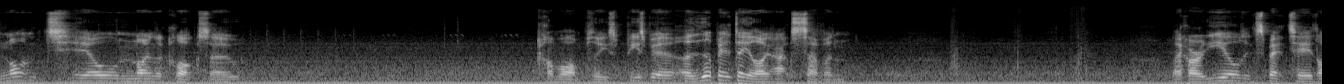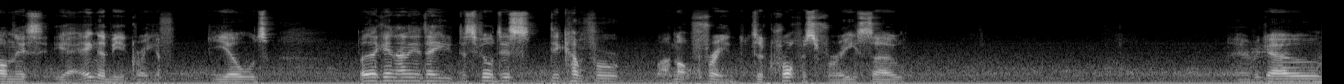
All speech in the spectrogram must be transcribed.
Not until 9 o'clock, so... Come on, please. Please be a, little bit of daylight at 7. Like our yield expected on this, yeah, it ain't gonna be a great yield. But again, at the end of the day, this field this did come for, well, not free. The crop is free, so there we go.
